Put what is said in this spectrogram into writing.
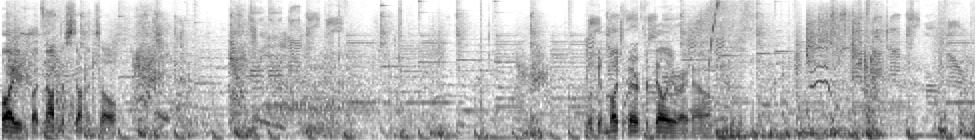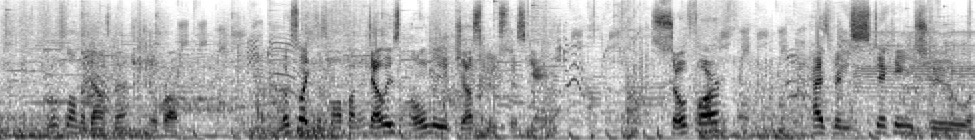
bite, but not the stun itself. Looking much better for Deli right now. A little slow on the down smash, no problems. Looks like the. Deli's only adjustments this game so far has been sticking to.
